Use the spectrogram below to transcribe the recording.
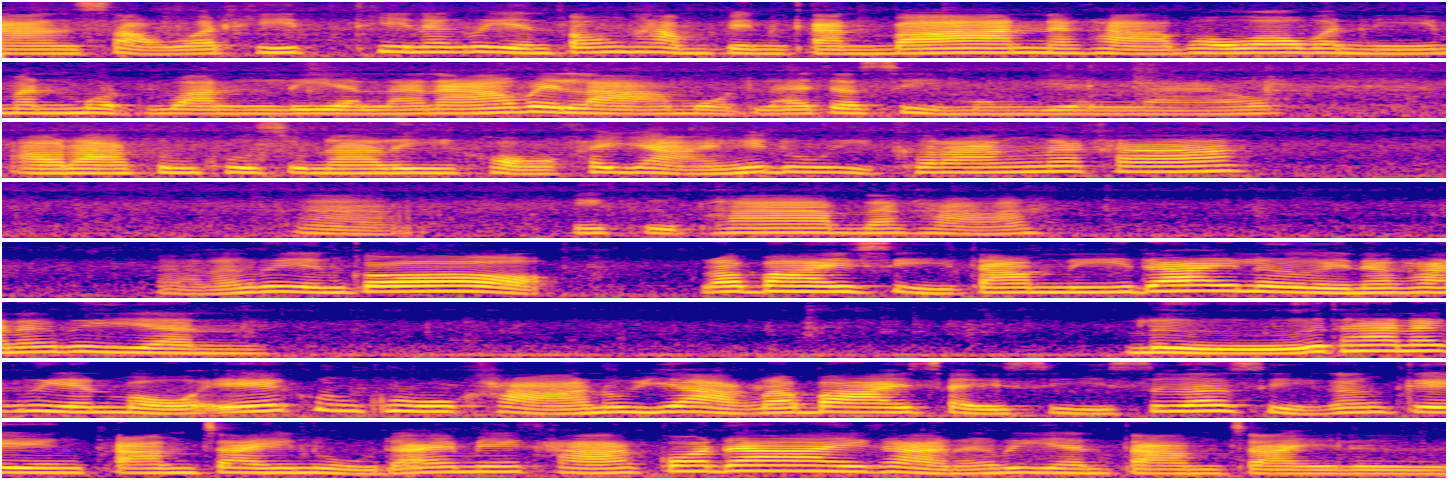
งานเสาร์อาทิตย์ที่นักเรียนต้องทำเป็นการบ้านนะคะ เพราะว่าวันนี้มันหมดวันเรียนแล้วนะ เวลาหมดแล้วจะสี่โมงเย็นแล้วเอาล่ะคุณครูสุนารีขอขยายให้ดูอีกครั้งนะคะอ่านี่คือภาพนะคะอ่านักเรียนก็ ระบายสีตามนี้ได้เลยนะคะ นักเรียน หรือถ้านักเรียนบอกเอ๊ะคุณครูขาหนูอยากระบายใส่สีเสื้อสีกางเกง ตามใจหนูได้ไหมคะ ก็ได้ค่ะ นักเรียนตามใจเลย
